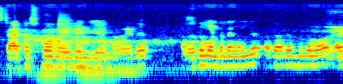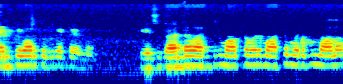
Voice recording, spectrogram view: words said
സ്റ്റാറ്റസ് കോ മെയിന്റെയിൻ ചെയ്യാൻ. അതായത് അതത് മണ്ഡലങ്ങളിൽ അതായത് എം പിമാർ തുടരട്ടെ എന്ന്. കെ സുധാകരന്റെ കാര്യത്തിൽ മാത്രം ഒരു മാറ്റം വരുമെന്നാണ്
